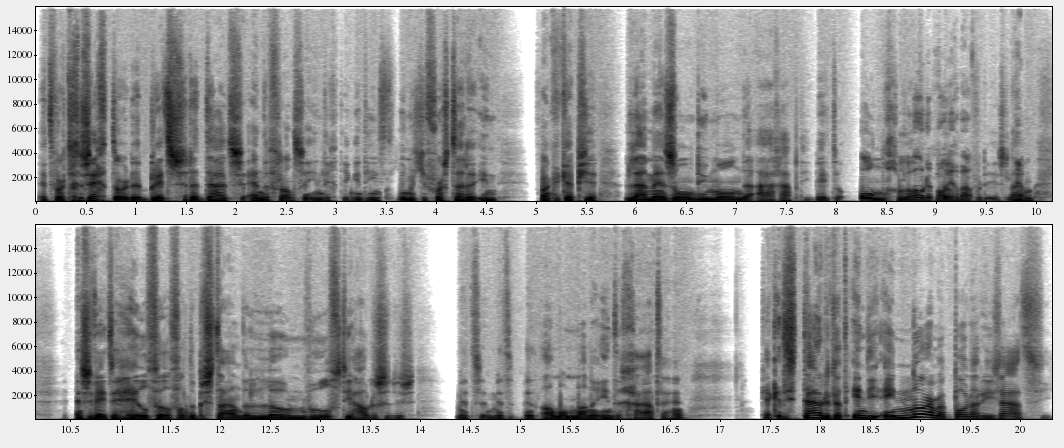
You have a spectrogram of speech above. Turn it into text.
Het wordt gezegd door de Britse, de Duitse en de Franse inlichtingendienst. Je moet je voorstellen, in Frankrijk heb je La Maison du Monde Arabe. Die weten Oh, ongelooflijk mooie veel over de islam. En ze weten heel veel van de bestaande lone wolves. Die houden ze dus met, met, met allemaal mannen in de gaten. Hè? Kijk, het is duidelijk dat in die enorme polarisatie...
